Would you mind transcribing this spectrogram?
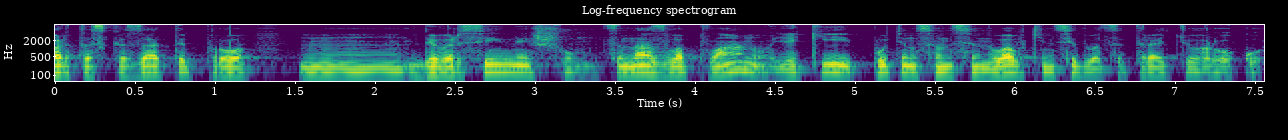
Варто сказати про м, диверсійний шум. Це назва плану, який Путін санкціонував в кінці 23-го року.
